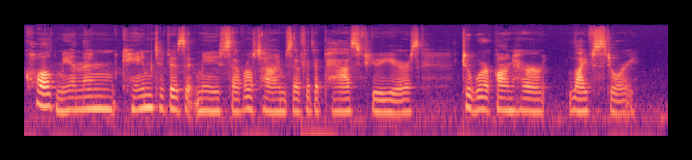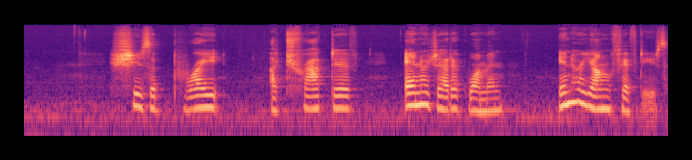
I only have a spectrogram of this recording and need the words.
called me and then came to visit me several times over the past few years to work on her life story. She's a bright, attractive, energetic woman in her young 50s.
